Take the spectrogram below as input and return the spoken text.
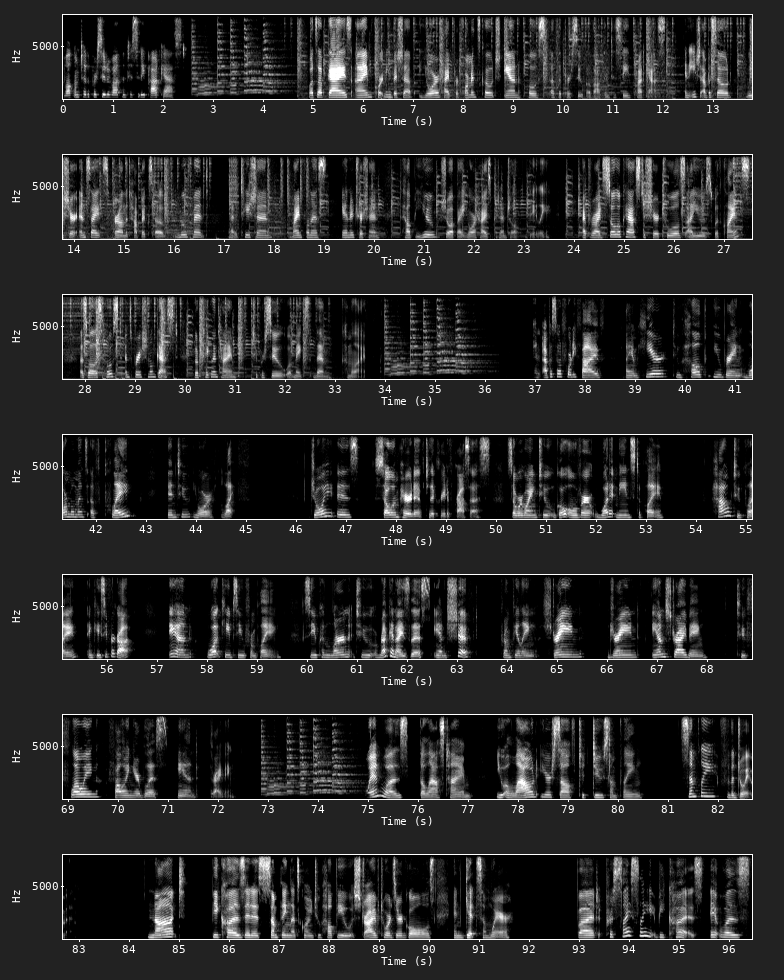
Welcome to the Pursuit of Authenticity podcast. What's up, guys? I'm Courtney Bishop, your high performance coach and host of the Pursuit of Authenticity podcast. In each episode, we share insights around the topics of movement, meditation, mindfulness, and nutrition to help you show up at your highest potential daily. I provide solo casts to share tools I use with clients as well as host inspirational guests who have taken the time to pursue what makes them come alive. In episode 45, I am here to help you bring more moments of play into your life. Joy is so imperative to the creative process. So, we're going to go over what it means to play, how to play, in case you forgot, and what keeps you from playing. So you can learn to recognize this and shift from feeling strained, drained, and striving to flowing, following your bliss, and thriving. When was the last time you allowed yourself to do something simply for the joy of it? Not because it is something that's going to help you strive towards your goals and get somewhere. But precisely because it was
